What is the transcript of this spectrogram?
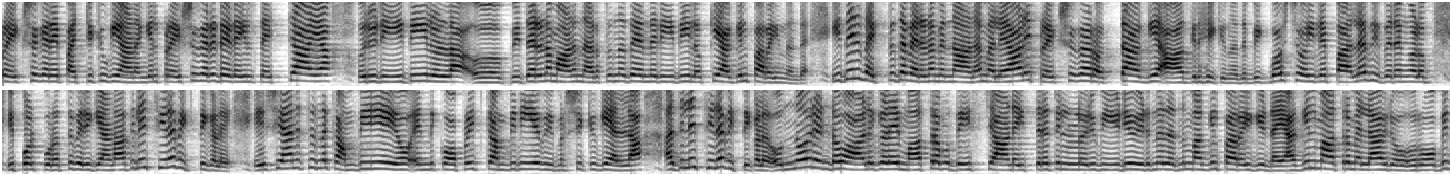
പ്രേക്ഷകരെ പറ്റിക്കുകയാണെങ്കിൽ പ്രേക്ഷകരുടെ ഇടയിൽ തെറ്റായ ഒരു രീതിയിലുള്ള വിതരണമാണ് നടത്തുന്നത് എന്ന രീതിയിലൊക്കെ അഖിൽ പറയുന്നുണ്ട്. ഇതിൽ വ്യക്തത വരണമെന്നാണ് മലയാളി പ്രേക്ഷകർ ഒട്ടാകെ ആഗ്രഹിക്കുന്നത്. ബിഗ് ബോസ് ഷോയിലെ പല വിവരങ്ങളും ഇപ്പോൾ പുറത്തു വരികയാണ്. അതിലെ ചില വ്യക്തികളെ ഏഷ്യാനെറ്റ് എന്ന കമ്പനിയെയോ എന്നീ കോർപ്പറേറ്റ് കമ്പനിയെ വിമർശിക്കുകയല്ല. അതിലെ ചില വ്യക്തികളെ ഒന്നോ രണ്ടോ ആളുകളെ മാത്രം ഉദ്ദേശിച്ചാണ് ഇത്തരത്തിലുള്ള ഒരു വീഡിയോ ഇടുന്നതെന്നും അഖിൽ പറയുകയുണ്ടായി. അഖിൽ മാത്രമല്ല റോബിൻ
